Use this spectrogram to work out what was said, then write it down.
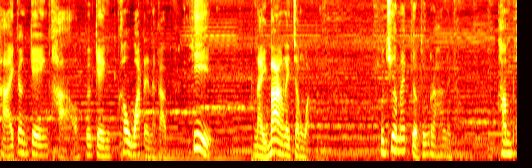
ขายกางเกงขาวกางเกงเข้าวัดเลยนะครับ ที่ไหนบ้างในจังหวัด คุณเชื่อไหมเกือบทุกร้านเลยครับทำโพ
